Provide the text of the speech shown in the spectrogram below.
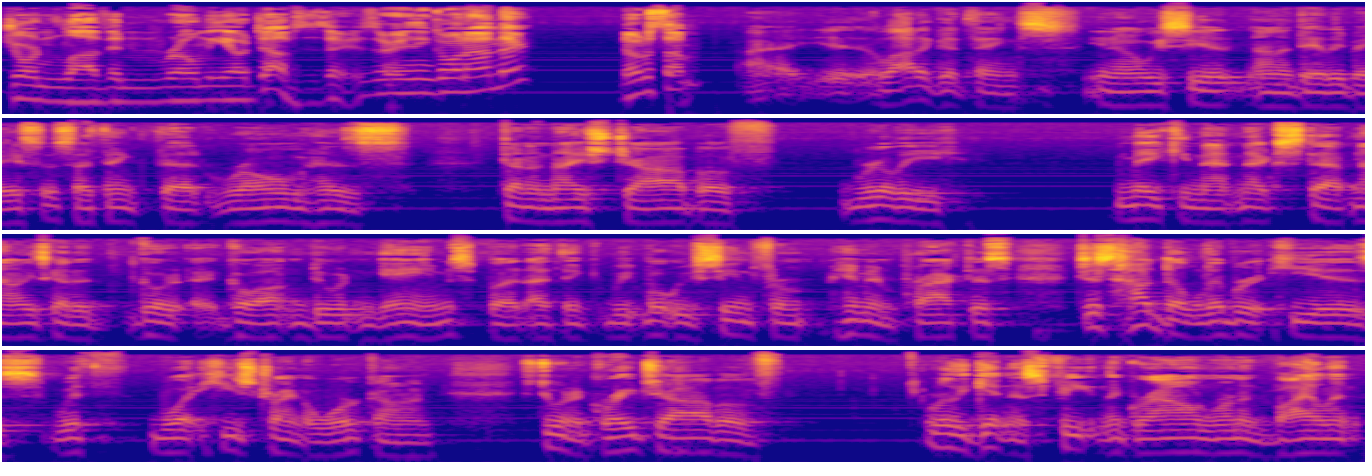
Jordan Love and Romeo Doubs. Is there, is there anything going on there? Notice something? I, a lot of good things. You know, we see it on a daily basis. I think that Rome has done a nice job of really making that next step. Now he's got to go go out and do it in games, but I think we, what we've seen from him in practice, just how deliberate he is with what he's trying to work on. He's doing a great job of really getting his feet in the ground, running violent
